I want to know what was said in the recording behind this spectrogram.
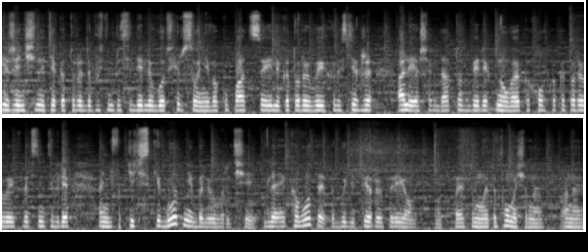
И женщины, те, которые, допустим, просидели год в Херсоне в оккупации, или которые выехали с тех же Олешек, да, тот берег, Новая Каховка, которые выехали в сентябре, они фактически год не были у врачей. Для кого-то это будет первый прием. Вот поэтому эта помощь, она, она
